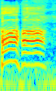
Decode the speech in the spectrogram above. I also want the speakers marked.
Speaker 1: Ha ha!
